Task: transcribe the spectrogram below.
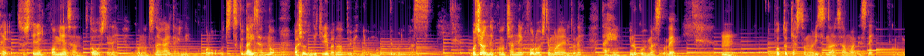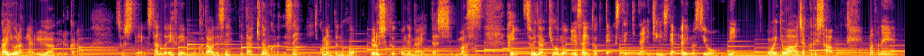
はい。そしてね、こう皆さん通してね、この繋がれたりね、心落ち着く第3の場所にできればなというふうに思っております。もちろんね、このチャンネルフォローしてもらえるとね、大変喜びますので、うん。ポッドキャストのリスナーさんはですね、この概要欄にある URL から、そして、スタンド FM の方はですね、レター機能からですね、コメントの方、よろしくお願いいたします。はい。それでは今日も皆さんにとって素敵な一日でありますように。お相手はジャックでした。またね。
